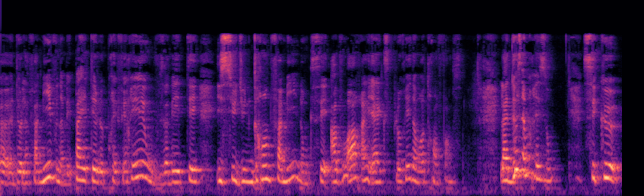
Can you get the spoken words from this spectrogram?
euh, de la famille, vous n'avez pas été le préféré ou vous avez été issu d'une grande famille. Donc c'est à voir et à explorer dans votre enfance. La deuxième raison, c'est que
